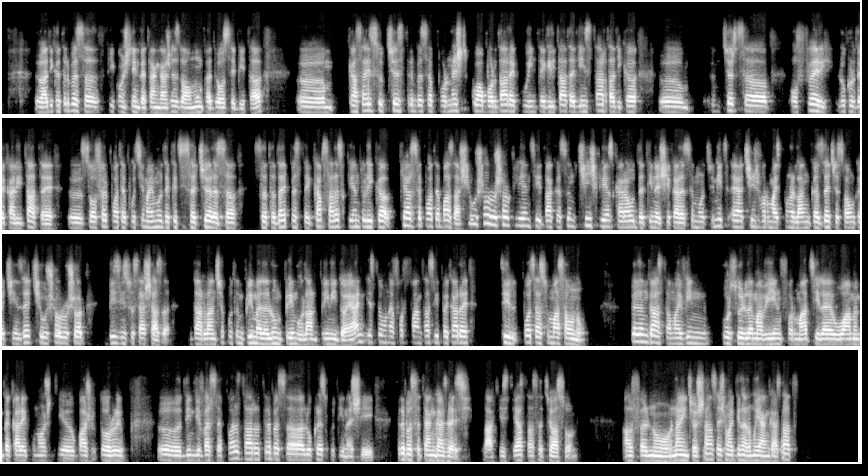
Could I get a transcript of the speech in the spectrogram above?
Adică trebuie să fii conștient că te angajezi la o muncă deosebită. Ca să ai succes, trebuie să pornești cu abordare cu integritate din start, adică încerci să oferi lucruri de calitate, uh, să oferi poate puțin mai mult decât ți se cere, să, să te dai peste cap, să arăți clientului că chiar se poate baza. Și ușor, ușor clienții, dacă sunt 5 clienți care au de tine și care sunt mulțumiți, aia 5 vor mai spune la încă 10 sau încă 50 și ușor, ușor business-ul se așează. Dar la început, în primele luni, primul an, primii doi ani, este un efort fantastic pe care ți-l poți asuma sau nu. Pe lângă asta mai vin cursurile, mai vin informațiile, oameni pe care îi cunoști, uh, ajutor, Uh, din diverse părți, dar trebuie să lucrezi cu tine și trebuie să te angajezi la chestia asta, să ți-o asumi. Altfel nu ai nicio șansă și mai bine rămâi angajat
